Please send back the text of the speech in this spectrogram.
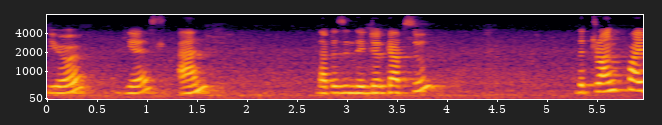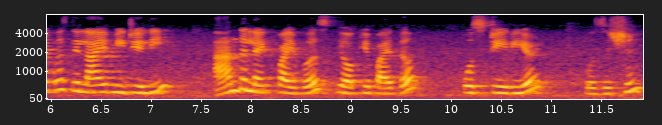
here yes and that is in the intercapsule. The trunk fibers they lie medially and the leg fibers they occupy the posterior position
